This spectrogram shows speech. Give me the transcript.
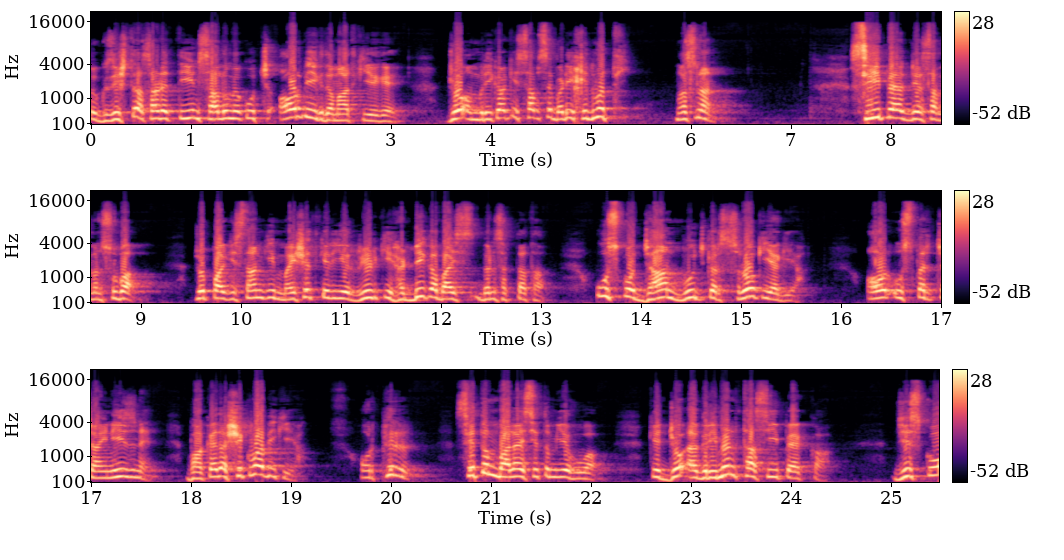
तो गुज्त साढ़े तीन सालों में कुछ और भी इकदाम किए गए, जो अमरीका की सबसे बड़ी खिदमत थी। मसलन सी पैक जैसा मनसूबा, जो पाकिस्तान की मीशत के लिए रीढ़ की हड्डी का बायस बन सकता था, उसको जानबूझकर स्लो किया गया और उस पर चाइनीज़ ने बाकायदा शिकवा भी किया। और फिर सितम बाला सितम यह हुआ कि जो एग्रीमेंट था सी पैक का, जिसको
